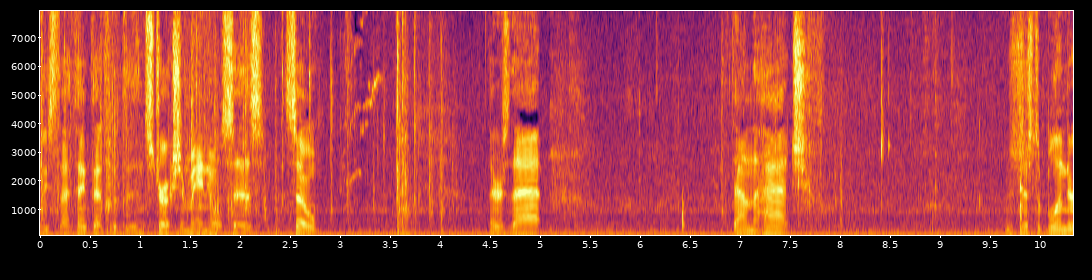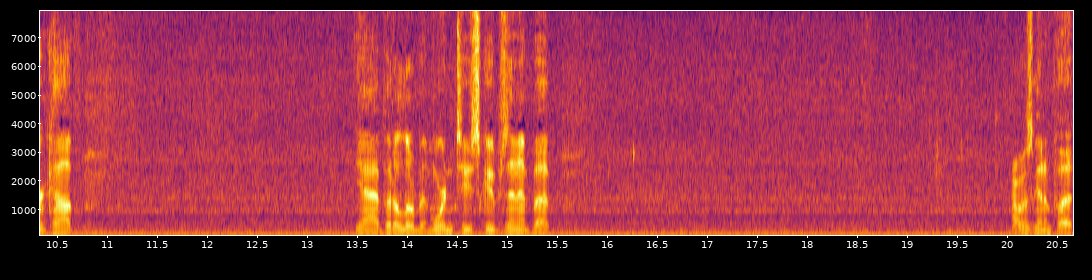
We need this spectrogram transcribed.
At least I think that's what the instruction manual says. So there's that. Down the hatch, there's just a blender cup. Yeah, I put a little bit more than two scoops in it, but I was gonna put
